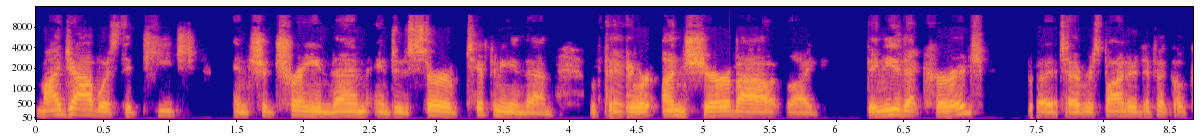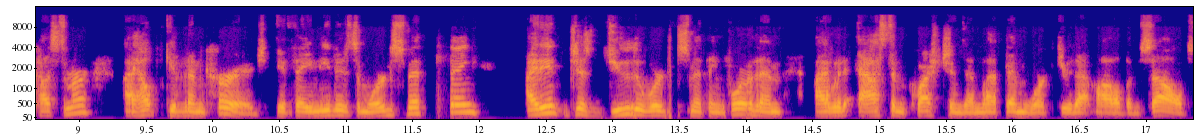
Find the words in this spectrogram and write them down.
my job was to teach and should train them and to serve Tiffany and them if they were unsure about like they needed that courage but to respond to a difficult customer, I helped give them courage. If they needed some wordsmithing, I didn't just do the wordsmithing for them. I would ask them questions and let them work through that model themselves.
